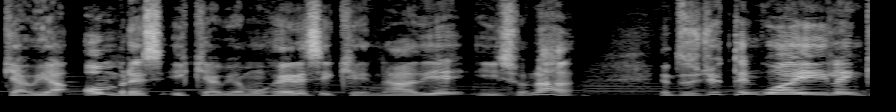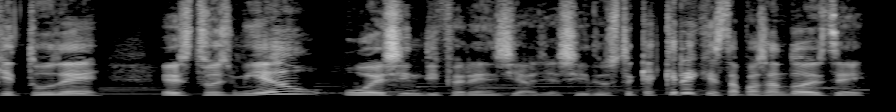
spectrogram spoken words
que había hombres y que había mujeres y que nadie hizo nada. Entonces yo tengo ahí la inquietud de, ¿esto es miedo o es indiferencia, Yesid? ¿Usted qué cree que está pasando desde,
